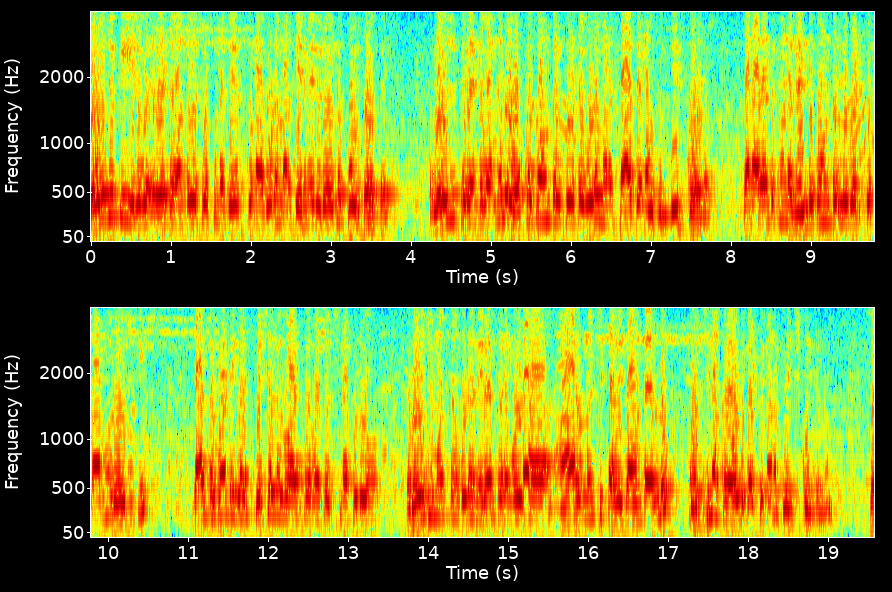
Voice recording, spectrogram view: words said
రోజుకి ఇరవై రెండు వందల చొప్పున చేసుకున్నా కూడా మనకి ఎనిమిది రోజులు పూర్తవుతాయి. రోజుకి రెండు వందలు ఒక్క కౌంటర్ తోటి కూడా మనకు సాధ్యం అవుతుంది తీసుకోవడం. కానీ అలాంటిది మనం రెండు కౌంటర్లు పెడుతున్నాము రోజుకి. దాంతోపాటు ఇలా స్పెషల్ వాట్సాప్స్ వచ్చినప్పుడు రోజు మొత్తం కూడా నిరంతరం కూడా ఆరు నుంచి పది కౌంటర్లు వచ్చిన క్రౌడ్ బట్టి మనం పెంచుకుంటున్నాం. సో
